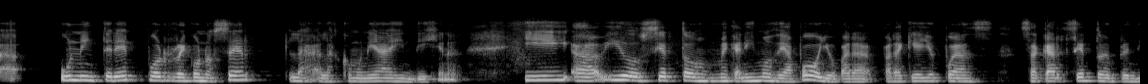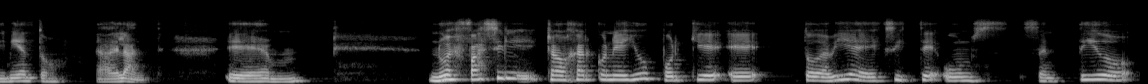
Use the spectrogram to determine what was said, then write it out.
ah, un interés por reconocer a las comunidades indígenas y ha habido ciertos mecanismos de apoyo para, para que ellos puedan sacar ciertos emprendimientos adelante. Eh, no es fácil trabajar con ellos porque eh, todavía existe un sentido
